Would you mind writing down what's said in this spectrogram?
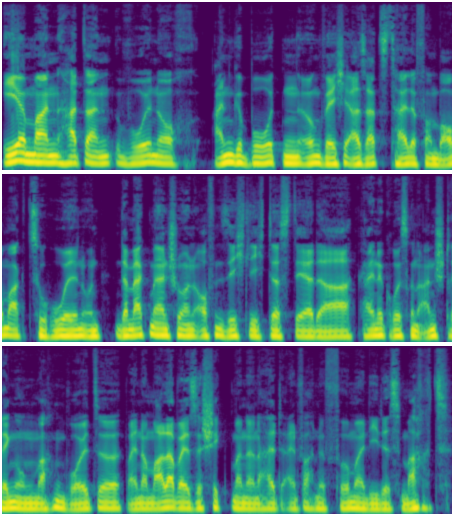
Ehemann hat dann wohl noch angeboten, irgendwelche Ersatzteile vom Baumarkt zu holen. Und da merkt man schon offensichtlich, dass der da keine größeren Anstrengungen machen wollte, weil normalerweise schickt man dann halt einfach eine Firma, die das macht,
